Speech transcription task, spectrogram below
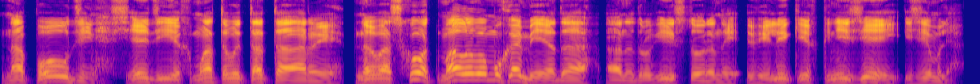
На полдень седи Ахматовы татары, на восход Малого Мухаммеда, а на другие стороны великих князей земля».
